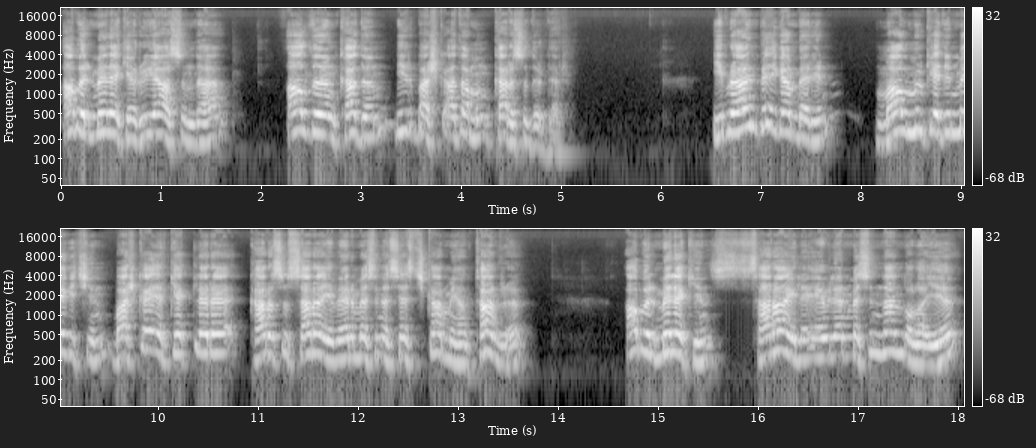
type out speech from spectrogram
Abul Melek'e rüyasında aldığın kadın bir başka adamın karısıdır der. İbrahim peygamberin mal mülk edinmek için başka erkeklere karısı Sara'yı vermesine ses çıkarmayan Tanrı, Abul Melek'in Sara ile evlenmesinden dolayı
